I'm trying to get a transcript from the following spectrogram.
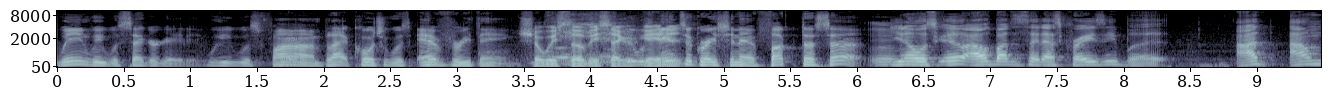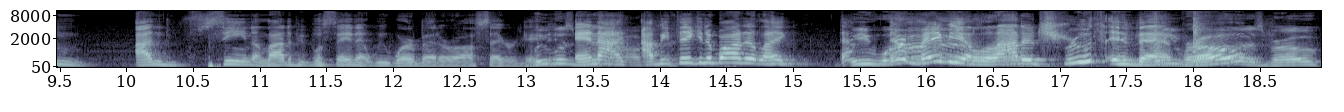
when we was segregated. We was fine. Black culture was everything. Should we still be It was segregated? integration that fucked us up. Mm-hmm. You know what's good? I was about to say that's crazy, but I I'm I've seen a lot of people say that we were better off segregated. We was and I off I be thinking about it like that, We there may be a lot bro. of truth in that, we bro. was, bro.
